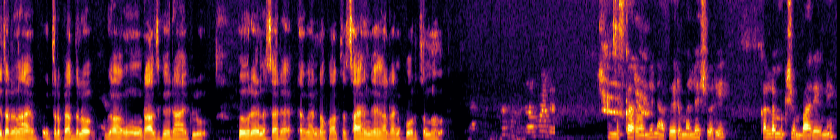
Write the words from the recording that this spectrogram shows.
ఇతర నాయ ఇతర పెద్దలు రాజకీయ నాయకులు ఎవరైనా సరే నాకు ఎంతో కొత్త సాయం చేయగలరని కోరుతున్నాను. నమస్కారం అండి. నా పేరు మల్లేశ్వరి. కళ్ళముక్షం భార్యని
